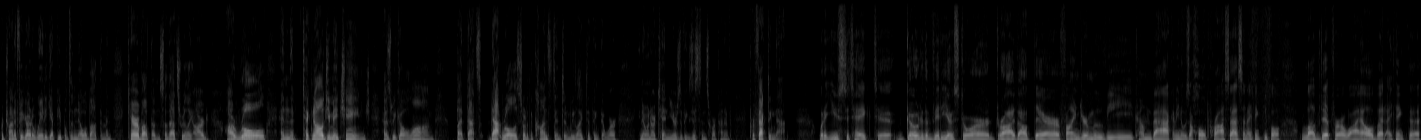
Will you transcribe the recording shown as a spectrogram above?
we're trying to figure out a way to get people to know about them and care about them. So that's really our, our role and the technology may change as we go along, but that's, that role is sort of the constant and we like to think that we're, you know, in our 10 years of existence, we're kind of perfecting that what it used to take to go to the video store, drive out there, find your movie, come back. I mean, it was a whole process, and I think people loved it for a while, but I think the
